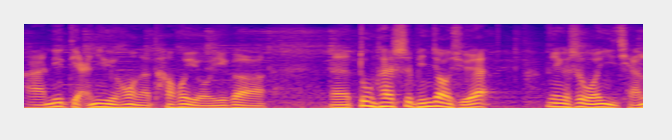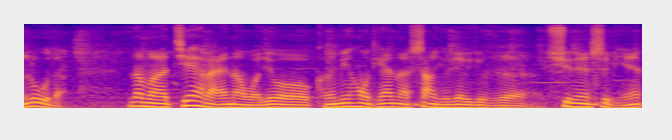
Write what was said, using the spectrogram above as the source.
啊，你点进去以后呢，它会有一个呃动态视频教学，那个是我以前录的，那么接下来呢，我就可能明后天呢上去这个就是训练视频，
